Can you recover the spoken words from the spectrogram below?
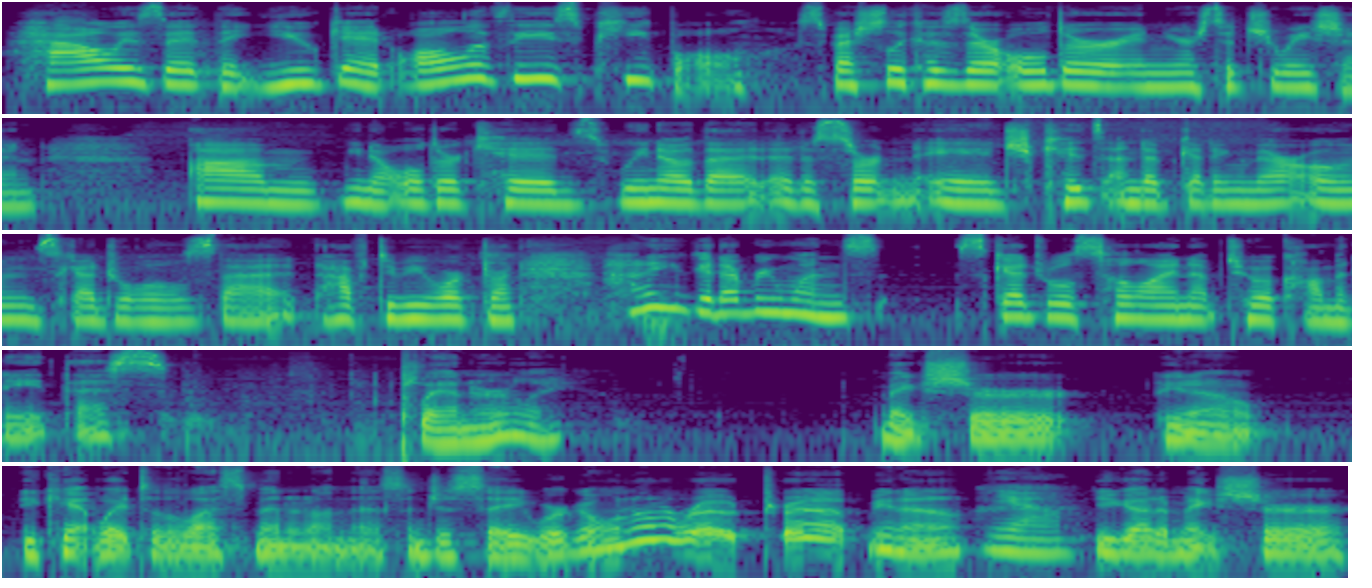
How is it that you get all of these people, especially because they're older in your situation? Um, you know, older kids. We know that at a certain age, kids end up getting their own schedules that have to be worked around. How do you get everyone's schedules to line up to accommodate this? plan early. Make sure, you know, you can't wait till the last minute on this and just say, we're going on a road trip, you know. Yeah. You got to make sure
